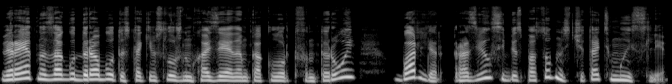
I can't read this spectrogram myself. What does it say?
Вероятно, за год работы с таким сложным хозяином, как лорд Фонтерой, Батлер развил себе способность читать мысли.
